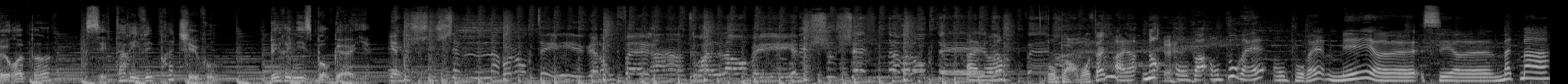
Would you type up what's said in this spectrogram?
Europe 1, c'est arrivé près de chez vous. Bérénice Bourgueil. Il y a du chouchen à volonté, viens donc faire un tour à l'envers. Il y a du chouchen à volonté. Alors On part en Bretagne? Alors, non, on, va, on pourrait, on pourrait, mais euh, c'est euh, Matma.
